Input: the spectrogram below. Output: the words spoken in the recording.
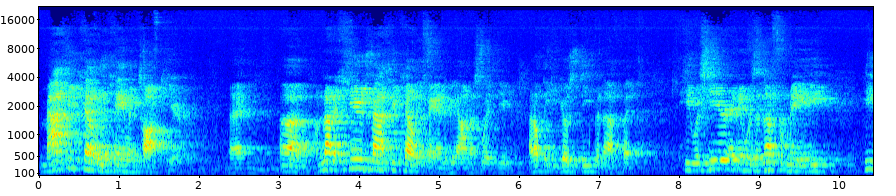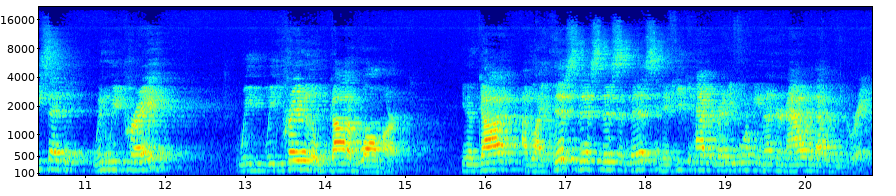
Matthew Kelly came and talked here. Uh, I'm not a huge Matthew Kelly fan, to be honest with you. I don't think he goes deep enough, but he was here and it was enough for me. He, he said that when we pray, we, we pray to the God of Walmart. You know, God, I'd like this, this, this, and this, and if you could have it ready for me in under an hour, that would be great.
